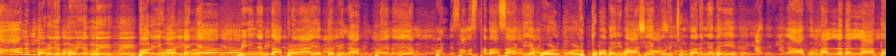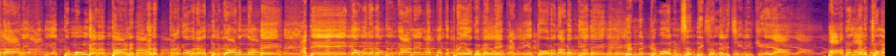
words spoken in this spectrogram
ഞാനും പറയുന്നു എന്ന് പറയുന്നുണ്ടെങ്കിൽ മീഞ്ഞന്താ പ്രമേയത്ത് പിന്നെ പ്രമേയം പണ്ട് സമസ്ത പാസാക്കിയപ്പോൾ കുത്തുബ പരിഭാഷയെ കുറിച്ചും പറഞ്ഞത് അത് ഖിലാഫ് നല്ലതല്ലാത്തതാണ് വിധിയത്ത് മുങ്കറത്താണ്. അത്ര ഗൗരവത്തിൽ കാണുന്നുണ്ട്? അതേ ഗൗരവത്തിൽ കാണേണ്ട പദപ്രയോഗമല്ലേ കണ്ണിയത്തോറ് നടത്തിയത്? എന്നിട്ട് പോലും ശ്രദ്ധിക്കുന്നില്ല. ചിരിക്കുക ചിരിക്കുകയാ പാപങ്ങൾ ചുമ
